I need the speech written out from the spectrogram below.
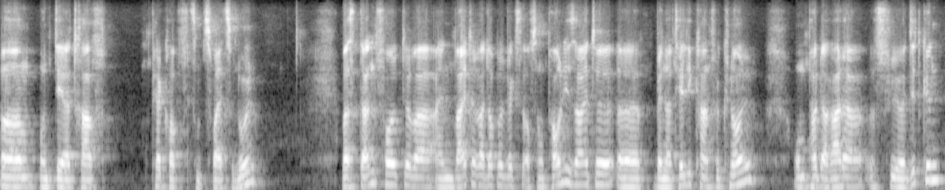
ähm, und der traf per Kopf zum 2 zu 0. Was dann folgte, war ein weiterer Doppelwechsel auf St. Pauli-Seite. Äh, Benatelli kam für Knoll und Pagarada für Ditken.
